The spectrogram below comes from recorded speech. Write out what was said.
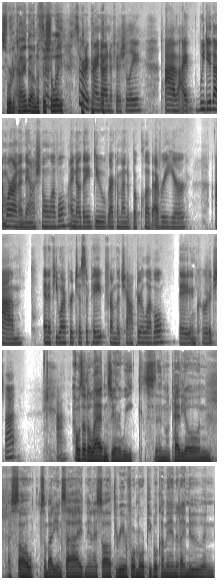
Sort of, kind of unofficially. Sort of, kind of unofficially. Um, I we do that more on a national level. I know they do recommend a book club every year, um, and if you want to participate from the chapter level, they encourage that. I was at Aladdin's the other week in the patio, and I saw somebody inside, and then I saw three or four more people come in that I knew. And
